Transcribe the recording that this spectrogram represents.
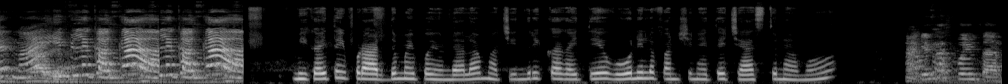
ఏమ్మా ఈ పిల్ల కక్క పిల్ల కక్క మీకైతే ఇప్పుడు అర్థమైపోయి ఉండాలా మా చంద్రికకైతే ఓనిల ఫంక్షన్ అయితే చేస్తున్నాము. పోయింది సార్.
